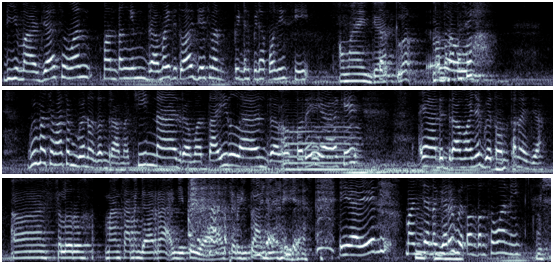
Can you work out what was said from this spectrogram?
diem aja cuman mantengin drama itu tuh aja cuman pindah-pindah posisi Oh my god, lo nonton apa sih? Gue macam-macam gue nonton drama Cina drama Thailand drama Oh. Korea kayak yang ada dramanya gue tonton aja Eh, seluruh mancanegara gitu ya ceritanya ya. iya iya ini mancanegara gue tonton semua nih Wih,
